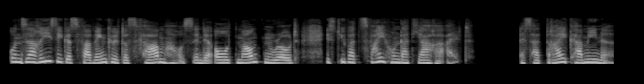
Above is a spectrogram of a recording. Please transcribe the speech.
Unser riesiges verwinkeltes Farmhaus in der Old Mountain Road ist über 200 Jahre alt. Es hat drei Kamine,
